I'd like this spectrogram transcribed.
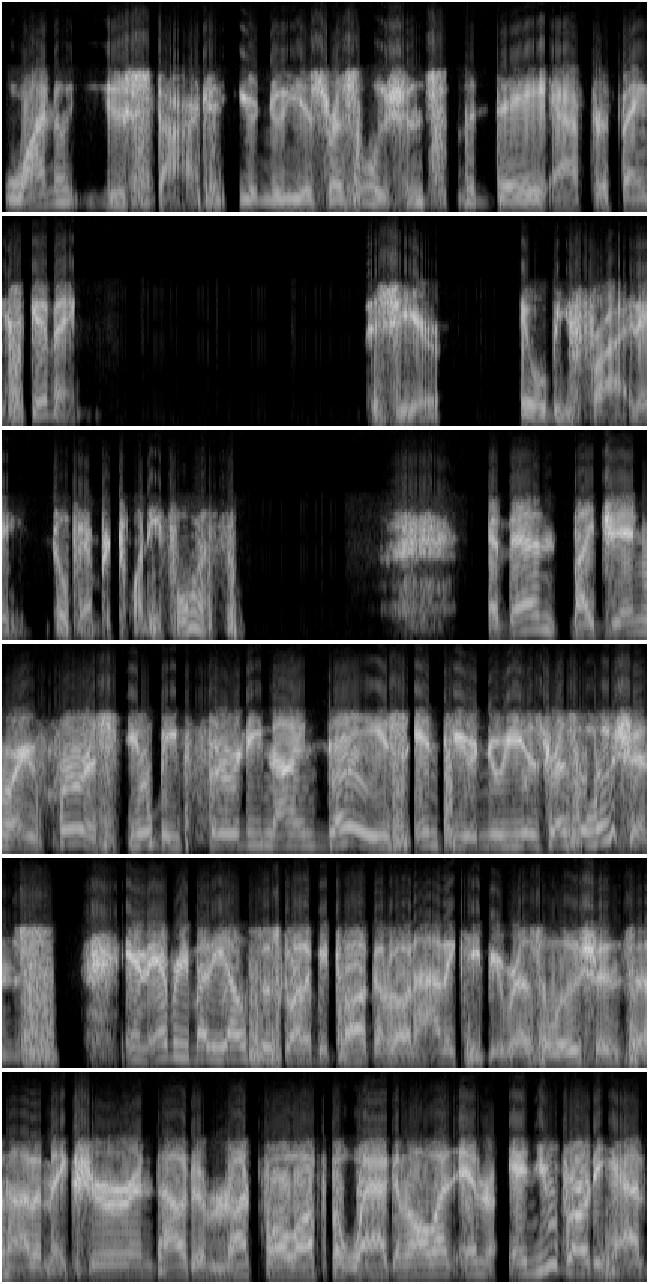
Why don't you start your New Year's resolutions the day after Thanksgiving? This year, it will be Friday, November 24th. And then by January 1st, you'll be 39 days into your New Year's resolutions. And everybody else is going to be talking about how to keep your resolutions and how to make sure and how to not fall off the wagon and all that. And, and you've already had,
